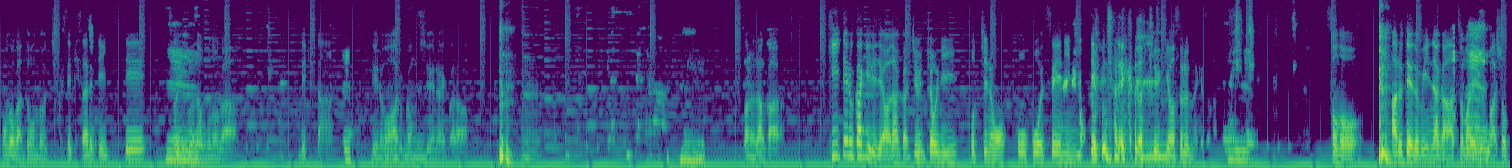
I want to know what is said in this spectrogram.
ものがどんどん蓄積されていって、そういう風なものができたっていうのはあるかもしれないから、うん。うん。だからなんか、聞いてる限りではなんか順調にこっちの方向性に行ってるんじゃないかなっていう気はするんだけどな。その、ある程度みんなが集まれる場所って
